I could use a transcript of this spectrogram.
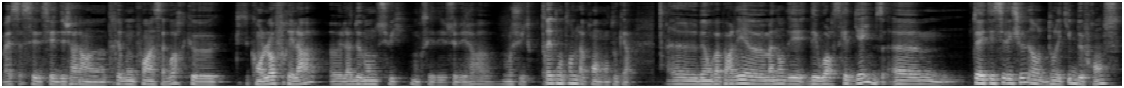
Mais ça c'est déjà un très bon point à savoir que quand l'offre est là, la demande suit. Donc c'est déjà, moi je suis très content de l'apprendre en tout cas. Ben on va parler maintenant des, World Skate Games. Tu as été sélectionné dans, l'équipe de France.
